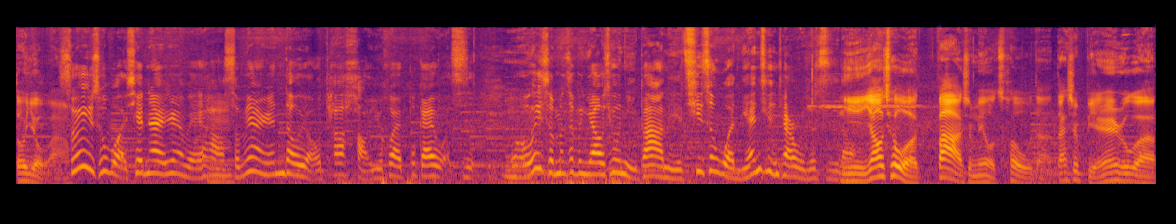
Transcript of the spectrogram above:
都有啊。所以说，我现在认为哈，什么样人都有，他好与坏不该我是。我为什么这么要求你爸呢？其实我年轻前我就知道。你要求我爸是没有错误的，但是别人如果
